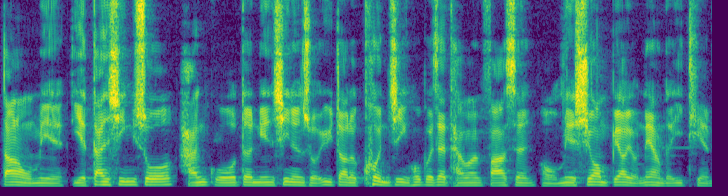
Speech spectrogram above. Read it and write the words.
当然我们也也担心说韩国的年轻人所遇到的困境会不会在台湾发生哦，我们也希望不要有那样的一天。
